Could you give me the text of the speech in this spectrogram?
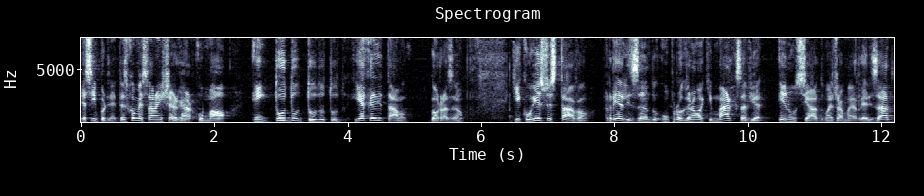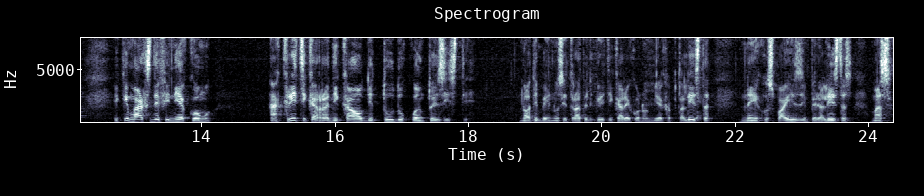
e assim por diante. Eles começaram a enxergar o mal em tudo, tudo, tudo. E acreditavam, com razão, que com isso estavam realizando um programa que Marx havia enunciado, mas jamais realizado, e que Marx definia como a crítica radical de tudo quanto existe. Note bem, não se trata de criticar a economia capitalista, nem os países imperialistas, mas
